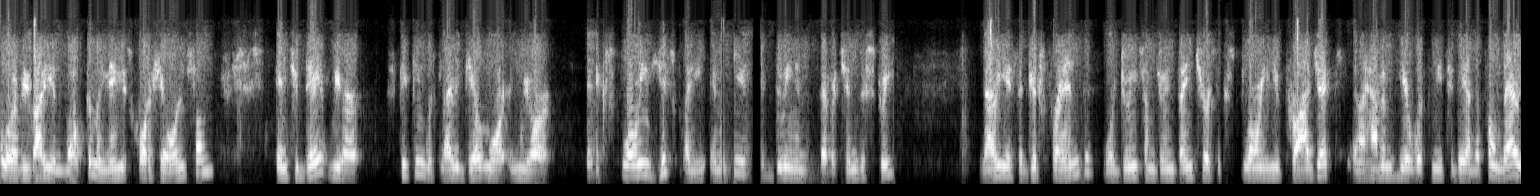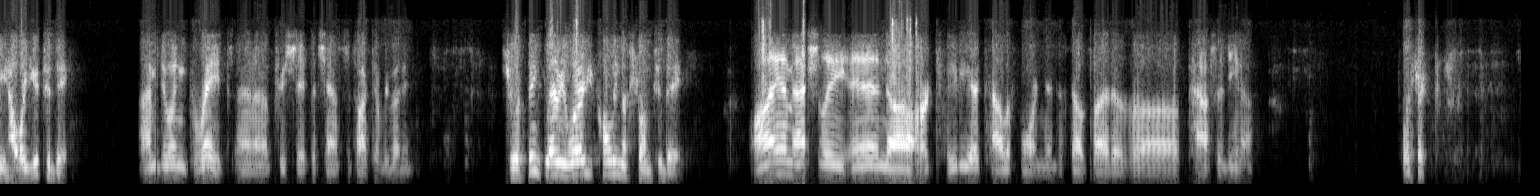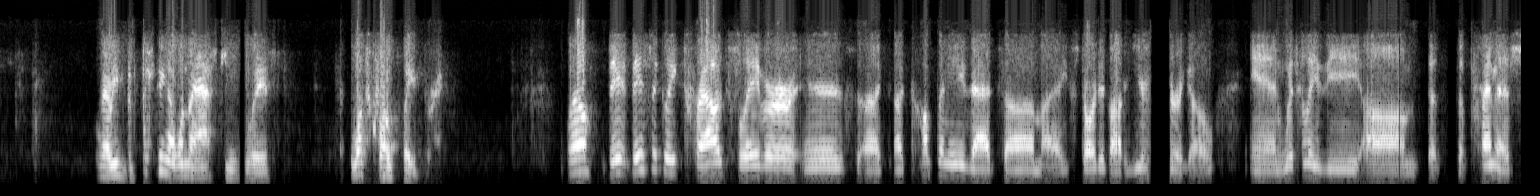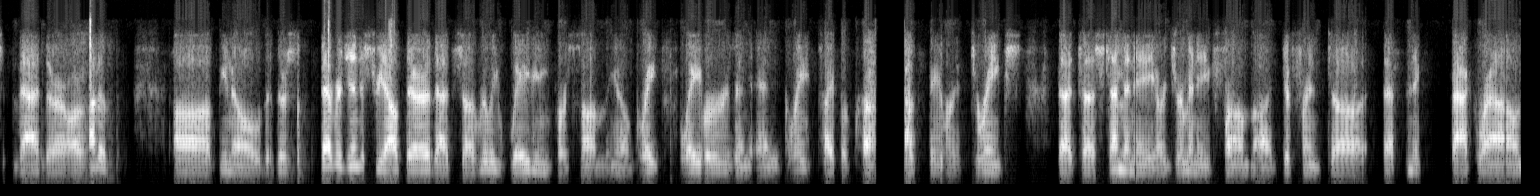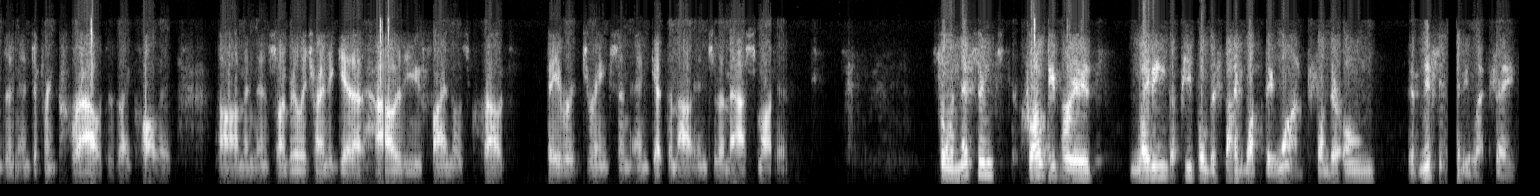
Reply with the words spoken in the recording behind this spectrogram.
Hello, everybody, and welcome. My name is Jorge Olson, and today we are speaking with Larry Gilmore, and we are exploring his planning and what he is doing in the beverage industry. Larry is a good friend. We're doing some joint ventures, exploring new projects, and I have him here with me today on the phone. Larry, how are you today? I'm doing great, and I appreciate the chance to talk to everybody. Sure thing. Larry, where are you calling us from today? I am actually in uh, Arcadia, California, just outside of uh, Pasadena. Perfect. Larry, the first thing I want to ask you is, what's crowd flavor? Well, ba- basically, Crowd Flavor is a, a company that um, I started about a year ago, and with really the um, the the premise that there are a lot of uh, you know that there's a beverage industry out there that's uh, really waiting for some you know great flavors and and great type of crowd favorite drinks that uh, seminate or germinate from uh, different uh, ethnic backgrounds and, and different crowds, as I call it. Um, and, and so I'm really trying to get at how do you find those crowd favorite drinks and, and get them out into the mass market. So in essence, flavor is letting the people decide what they want from their own ethnicity, let's say.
